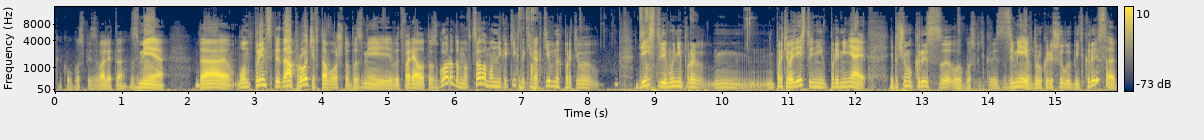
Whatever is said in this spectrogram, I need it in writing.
как его, господи, звали это, змея. Да, он, в принципе, да, против того, чтобы змей вытворял это с городом, но в целом он никаких таких активных против... действий ему не, про... противодействий не применяет. И почему крыс, ой, господи, крыс, змей вдруг решил убить крыса,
